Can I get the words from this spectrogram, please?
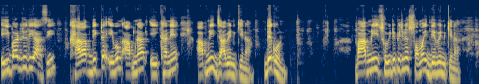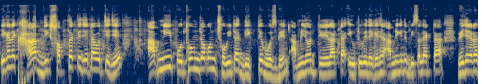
এইবার যদি আসি, খারাপ দিকটা এবং আপনার এইখানে আপনি যাবেন কি না দেখুন, বা আপনি এই ছবিটির পিছনে সময় দেবেন কি না এখানে খারাপ দিক সব থাকতে যেটা হচ্ছে যে, আপনি প্রথম যখন ছবিটা দেখতে বসবেন, আপনি যখন ট্রেলারটা ইউটিউবে দেখেছেন, আপনি কিন্তু বিশাল একটা ভেবেছেন একটা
